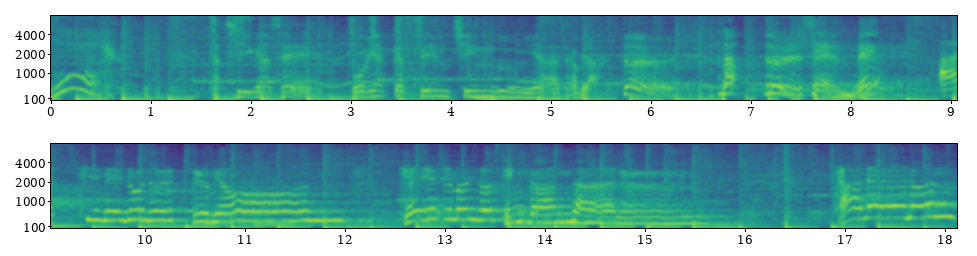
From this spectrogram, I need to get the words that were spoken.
예. 같이 가세. 보약 같은 친구야. 자 갑니다. 둘. 하나, 둘, 셋, 넷. 아침에 눈을 뜨면 제일 먼저 생각나는 자네는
